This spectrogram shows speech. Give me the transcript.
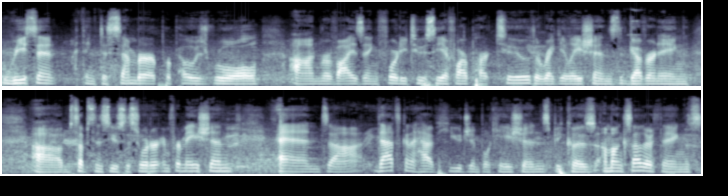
recent think, December proposed rule on revising 42 CFR Part 2, the regulations governing um, substance use disorder information. And uh, that's going to have huge implications because, amongst other things,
